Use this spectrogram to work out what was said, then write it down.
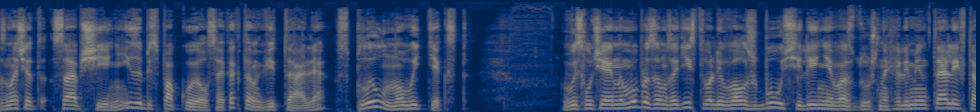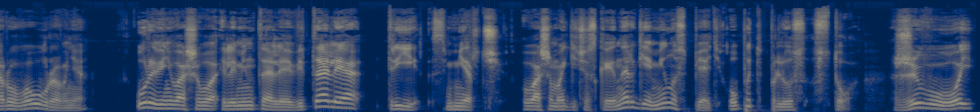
значит, сообщение и забеспокоился, как там Виталя, всплыл новый текст. Вы случайным образом задействовали волжбу усиления воздушных элементалей второго уровня. Уровень вашего элементалия Виталия 3 смерч. Ваша магическая энергия минус 5, опыт плюс 100. Живой!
